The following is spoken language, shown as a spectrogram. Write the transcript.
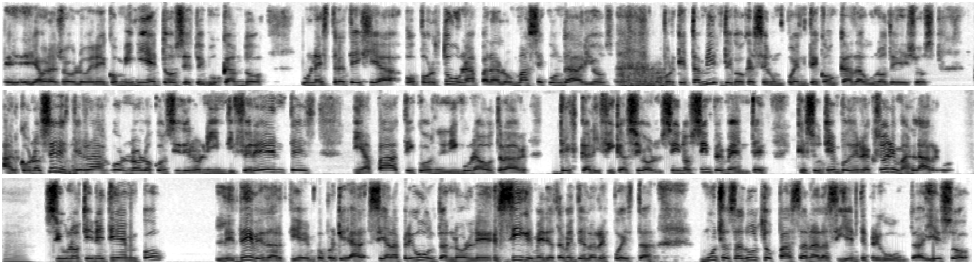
Eh, eh, ahora yo lo veré con mis nietos, estoy buscando una estrategia oportuna para los más secundarios, porque también tengo que hacer un puente con cada uno de ellos. Al conocer este rasgo, no los considero ni indiferentes, ni apáticos, ni ninguna otra descalificación, sino simplemente que su tiempo de reacción es más largo. Hmm. Si uno tiene tiempo, le debe dar tiempo, porque si a la pregunta no le sigue inmediatamente la respuesta, muchos adultos pasan a la siguiente pregunta y eso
